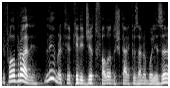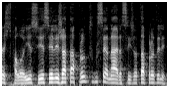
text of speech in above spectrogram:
e falou, brother, lembra que aquele dia tu falou dos caras que usam anabolizante, tu falou isso e isso, e ele já tá pronto no cenário, assim, já tá pronto ele.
